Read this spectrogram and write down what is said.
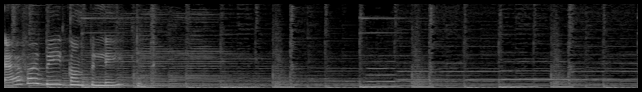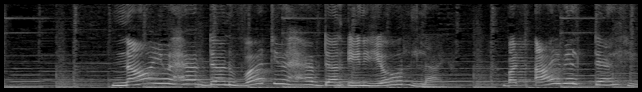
ever be completed. Now you have done what you have done in your life. But I will tell you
